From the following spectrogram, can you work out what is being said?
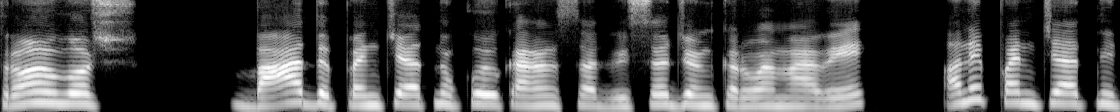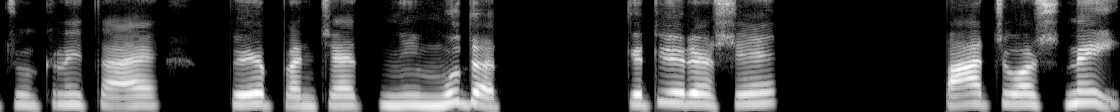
ત્રણ વર્ષ બાદ પંચાયતનું કોઈ કારણસર વિસર્જન કરવામાં આવે અને પંચાયતની ચૂંટણી થાય, તો એ પંચાયતની મુદત કેટલી રહેશે? પાંચ વર્ષ નહીં,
